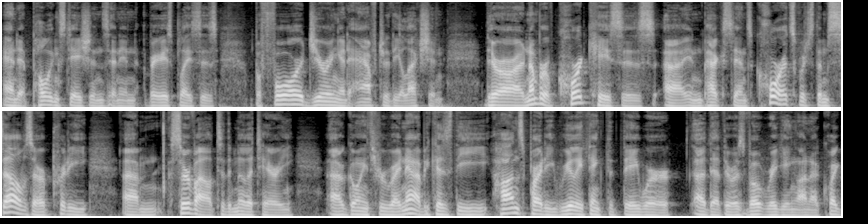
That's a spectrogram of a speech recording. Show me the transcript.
and at polling stations and in various places before, during, and after the election. There are a number of court cases uh, in Pakistan's courts, which themselves are pretty um, servile to the military uh, going through right now because the Khan's Party really think that they were uh, that there was vote rigging on a quite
